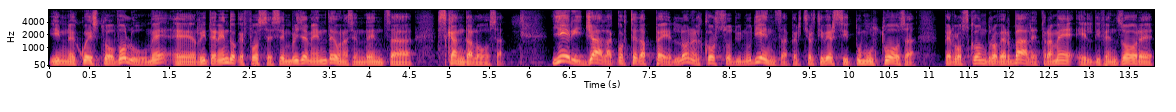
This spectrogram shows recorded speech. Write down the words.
in questo volume eh, ritenendo che fosse semplicemente una sentenza scandalosa. Ieri già la Corte d'Appello, nel corso di un'udienza per certi versi tumultuosa per lo scontro verbale tra me e il difensore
